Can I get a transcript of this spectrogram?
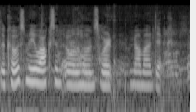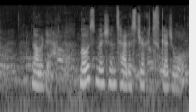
the Coast Miwoks and Olohones were nomadic. nomadic. Most missions had a strict schedule.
